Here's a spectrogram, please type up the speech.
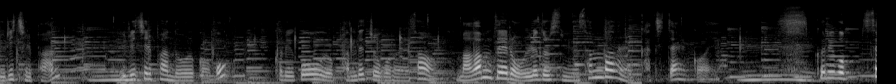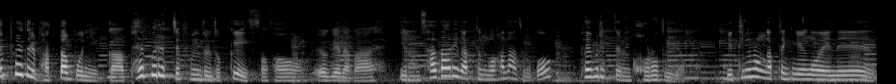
유리 칠판 음. 유리 칠판 넣을 거고 그리고 요 반대쪽으로 해서 마감재를 올려둘 수 있는 선반을 같이 짤 거예요. 음. 그리고 샘플들 받다 보니까 패브릭 제품들도 꽤 있어서 여기에다가 이런 사다리 같은 거 하나 두고 패브릭들은 걸어두려고. 미팅룸 같은 경우에는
